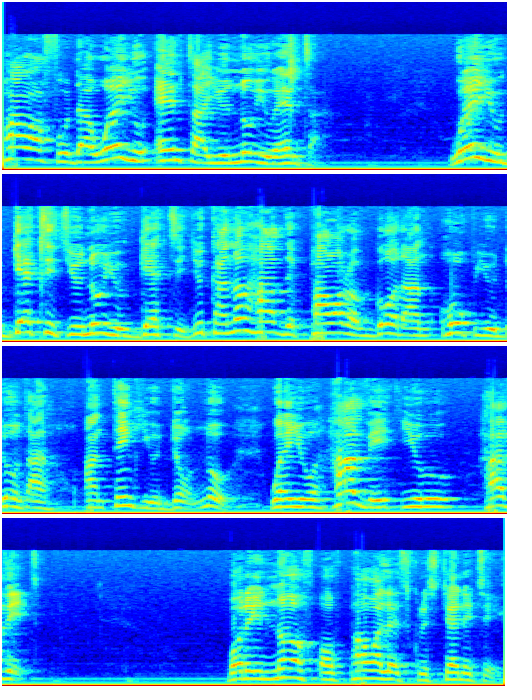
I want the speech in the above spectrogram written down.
powerful that when you enter, you know you enter. When you get it, you know you get it. You cannot have the power of God and hope you don't and, and think you don't. No. When you have it, you have it. But enough of powerless Christianity.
